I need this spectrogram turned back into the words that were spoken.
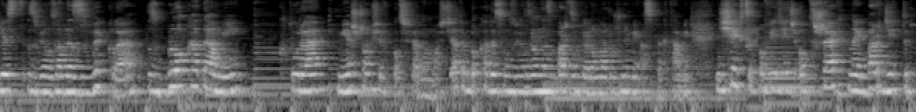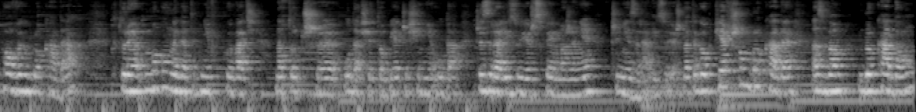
jest związane zwykle z blokadami, które mieszczą się w podświadomości, a te blokady są związane z bardzo wieloma różnymi aspektami. Dzisiaj chcę powiedzieć o trzech najbardziej typowych blokadach, które mogą negatywnie wpływać na to, czy uda się Tobie, czy się nie uda, czy zrealizujesz swoje marzenie, czy nie zrealizujesz. Dlatego pierwszą blokadę nazywam blokadą,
